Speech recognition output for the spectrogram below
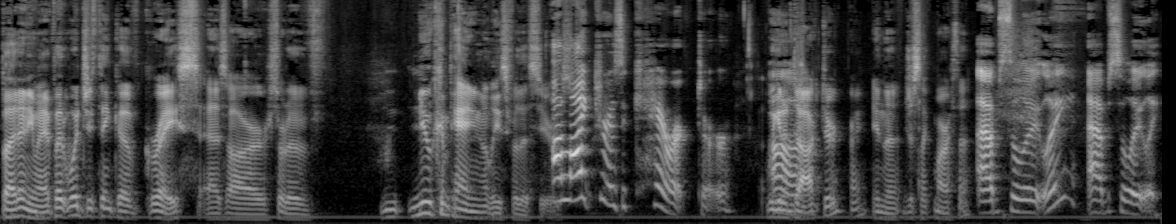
But anyway, but what'd you think of Grace as our sort of n- new companion, at least for this series? I liked her as a character. we get a um, doctor, right? In the just like Martha. Absolutely, absolutely.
